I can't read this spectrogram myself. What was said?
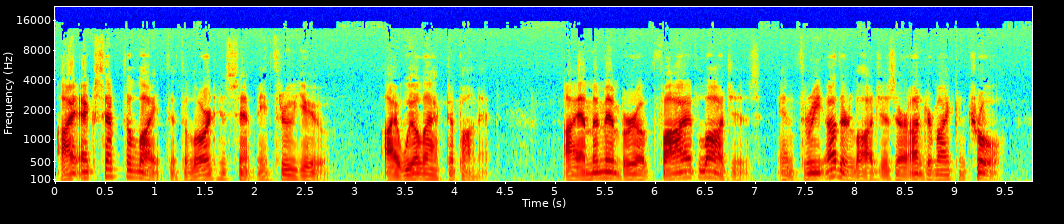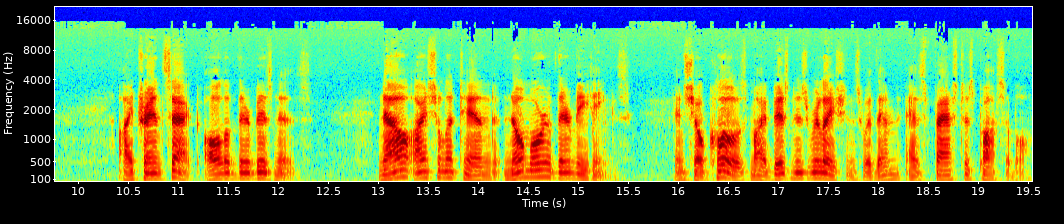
I accept the light that the Lord has sent me through you. I will act upon it. I am a member of five lodges, and three other lodges are under my control. I transact all of their business. Now I shall attend no more of their meetings, and shall close my business relations with them as fast as possible.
